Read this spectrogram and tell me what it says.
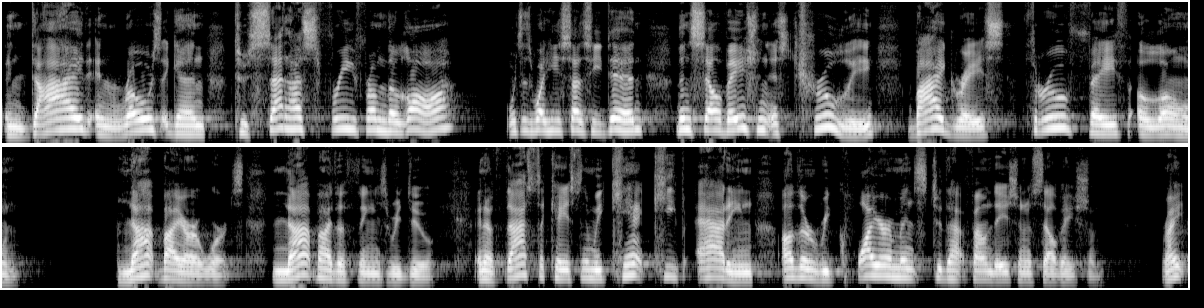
and died and rose again to set us free from the law, which is what he says he did, then salvation is truly by grace through faith alone, not by our works, not by the things we do. And if that's the case, then we can't keep adding other requirements to that foundation of salvation right?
